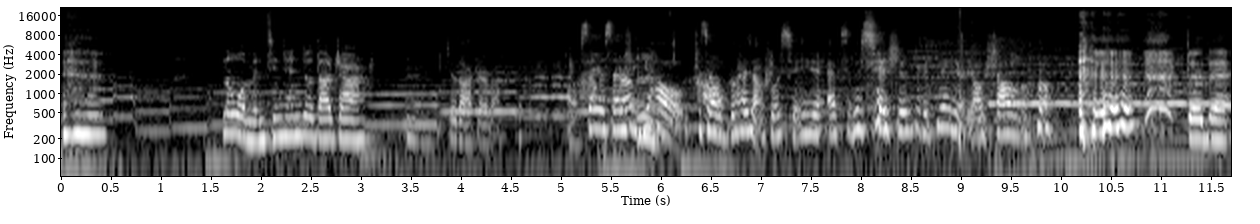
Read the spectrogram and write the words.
那我们今天就到这儿。嗯，就到这儿吧。哦，三月三十一号之前，我们不是还想说《嫌疑人 X 的现身》这个电影要上了？对对，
